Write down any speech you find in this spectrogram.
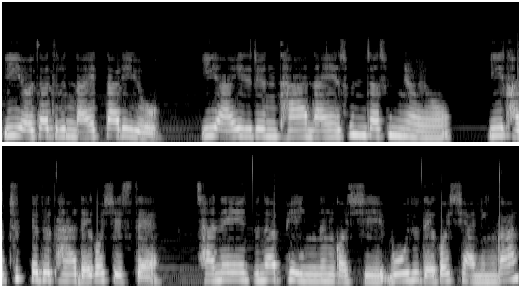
이 여자들은 나의 딸이요. 이 아이들은 다 나의 손자, 손녀요. 이 가축대도 다 내 것일세. 자네의 눈앞에 있는 것이 모두 내 것이 아닌가?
